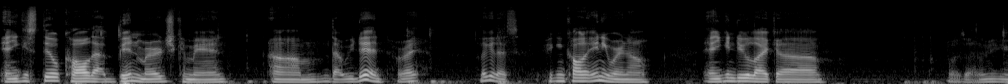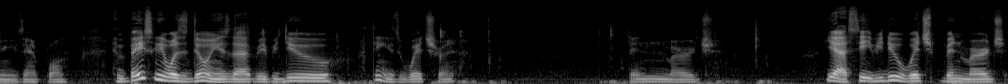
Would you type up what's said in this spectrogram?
and you can still call that bin merge command um, that we did, right? Look at this. You can call it anywhere now. And you can do like, uh, what was that? Let me give you an example. And basically what it's doing is that if you do, I think it's which, right? Bin merge. Yeah, see, if you do which bin merge,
